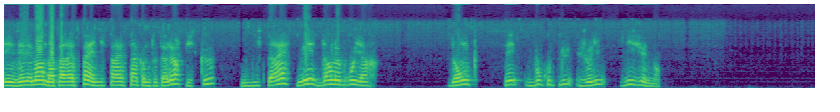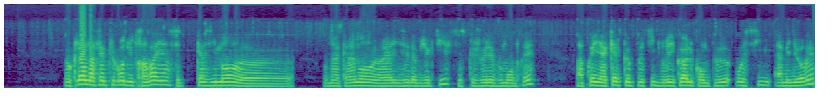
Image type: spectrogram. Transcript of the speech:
Et les éléments n'apparaissent pas et disparaissent pas comme tout à l'heure, puisque ils disparaissent, mais dans le brouillard. Donc c'est beaucoup plus joli visuellement. Donc là on a fait plus gros du travail, hein. c'est quasiment euh, on a carrément réalisé l'objectif, c'est ce que je voulais vous montrer. Après, il y a quelques petites bricoles qu'on peut aussi améliorer.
